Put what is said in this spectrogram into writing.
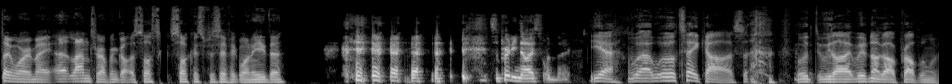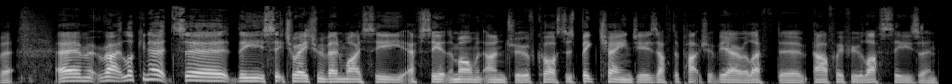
Don't worry, mate. Atlanta haven't got a soccer specific one either. it's a pretty nice one, though. Yeah, well, we'll take ours. we'll, we like, we've not got a problem with it. Um, right, looking at uh, the situation with NYC FC at the moment, Andrew. Of course, there's big changes after Patrick Vieira left uh, halfway through last season.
